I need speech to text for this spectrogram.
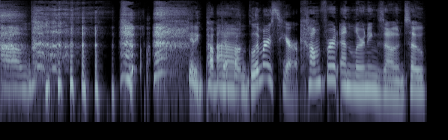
Um, Getting pumped up on Um, glimmers here. comfort and learning zone. So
